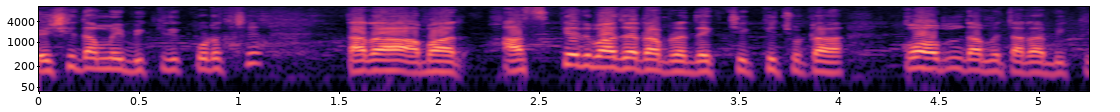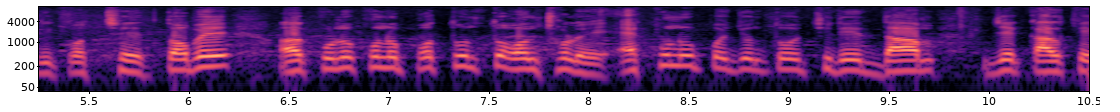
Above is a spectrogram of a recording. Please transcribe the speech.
বেশি দামে বিক্রি করেছে তারা আবার আজকের বাজার আমরা দেখছি কিছুটা কম দামে তারা বিক্রি করছে। তবে কোনো কোনো প্রত্যন্ত অঞ্চলে এখনও পর্যন্ত চিনির দাম যে কালকে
